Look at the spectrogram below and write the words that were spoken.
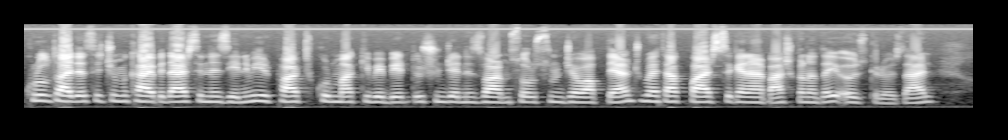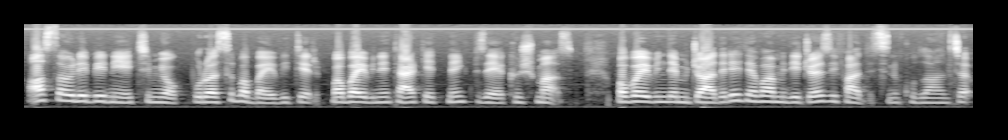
Kurultayda seçimi kaybederseniz yeni bir parti kurmak gibi bir düşünceniz var mı sorusunu cevaplayan Cumhuriyet Halk Partisi Genel Başkan Adayı Özgür Özel, asla öyle bir niyetim yok. Burası baba evidir. Baba evini terk etmek bize yakışmaz. Baba evinde mücadeleye devam edeceğiz ifadesini kullandı.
